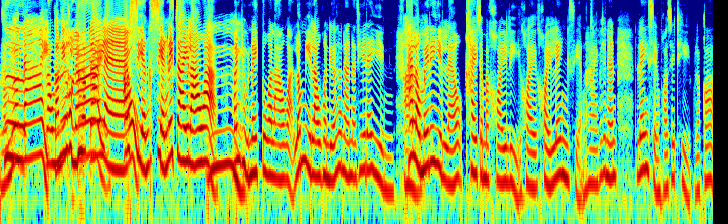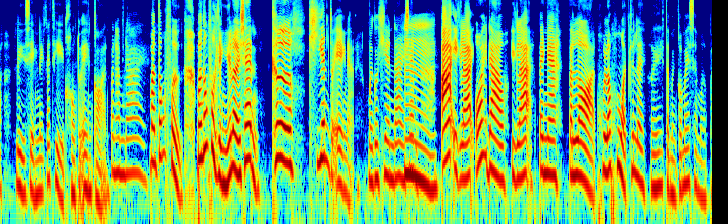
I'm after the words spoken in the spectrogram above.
เราเลือกได้เราตอนนี้เราเลือกได้แล้ว เอาเสียงเสียงในใจเราอะอืมมันอยู่ในตัวเราอะ แล้วมีเราคนเดียวเท่านั้นนะที่ได้ยินอ่าถ้าเราไม่ได้ยินแล้วใครจะมาคอยหลีคอยคอยเร่งเสียงให้ เพราะฉะนั้นเร่งเสียง positive แล้วก็หลีเสียง negative ของตัวเองก่อน มันทำได้ มันต้องฝึก มันต้องฝึกอย่างนี้เลย เช่น คือเคี่ยนตัวเองเนี่ยมันก็เคี่ยนได้ เช่นอืมอะอีกแล้ว โอ้ยดาวอีกแล้วเป็นไงตลอดหัวแล้วหวดขึ้นเลย เฮ้ย แต่มันก็ไม่เสมอไป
